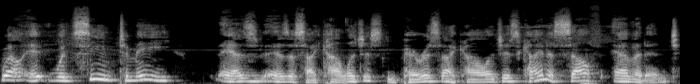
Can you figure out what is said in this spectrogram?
Well, it would seem to me, as as a psychologist and parapsychologist, kind of self-evident,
